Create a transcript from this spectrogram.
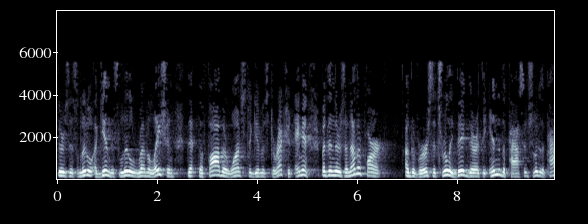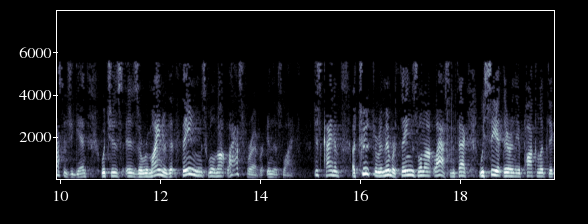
there's this little, again, this little revelation that the Father wants to give us direction. Amen. But then there's another part of the verse that's really big there at the end of the passage. Look at the passage again, which is, is a reminder that things will not last forever in this life. Just kind of a truth to remember. Things will not last. In fact, we see it there in the apocalyptic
